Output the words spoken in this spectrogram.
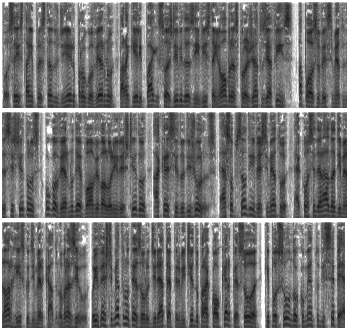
você está emprestando dinheiro para o governo para que ele pague suas dívidas e invista em obras, projetos e afins. Após o vencimento desses títulos, o governo devolve o valor investido acrescido de juros. Essa opção de investimento é considerada de menor risco de mercado no Brasil. O investimento no Tesouro Direto é permitido para qualquer pessoa que possua um documento de CPF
